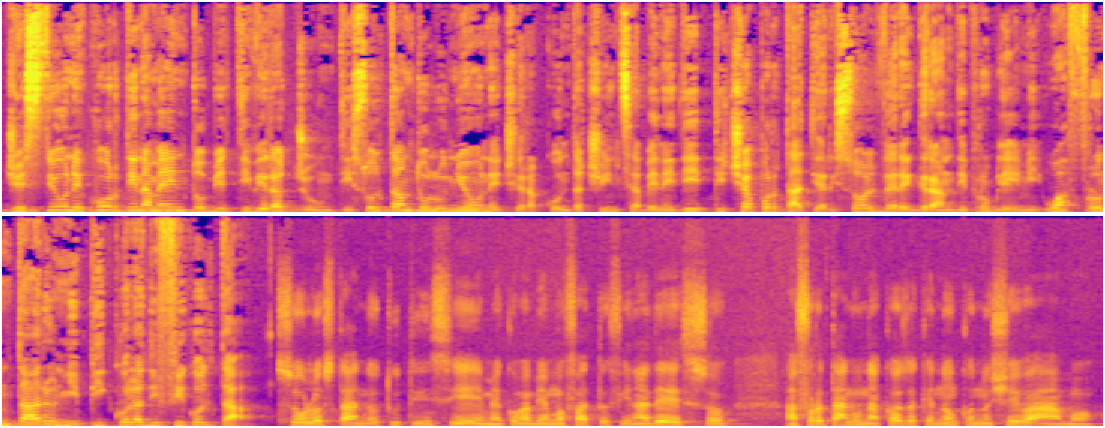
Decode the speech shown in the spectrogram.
Gestione, coordinamento, obiettivi raggiunti. Soltanto l'unione, ci racconta Cinzia Benedetti, ci ha portati a risolvere grandi problemi o affrontare ogni piccola difficoltà. Solo stando tutti insieme, come abbiamo fatto fino adesso, affrontando una cosa che non conoscevamo,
